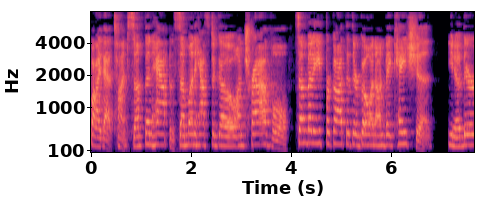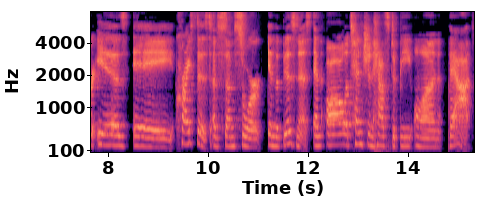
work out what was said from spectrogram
by that time. Something happens. Somebody has to go on travel. Somebody forgot that they're going on vacation. You know, there is a crisis of some sort in the business, and all attention has to be on that.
